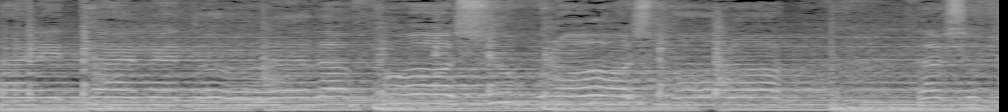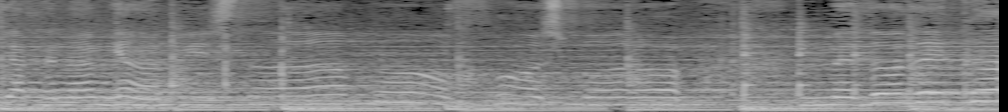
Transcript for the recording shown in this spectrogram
Αν ήταν το έδαφος σου πρόσφορο Θα σου φτιάχνα μια πίστα από φόσφορο Με δώδεκα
